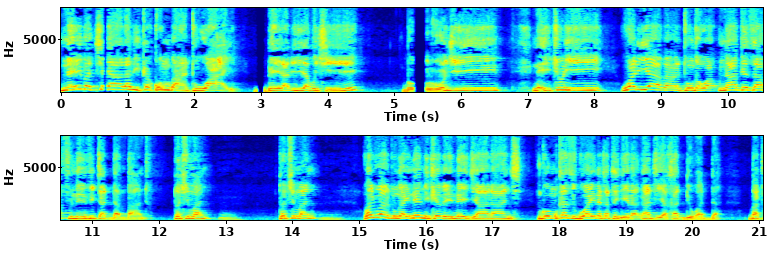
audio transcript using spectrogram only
naye bakyalabikako mu bantu waayi beerabirira buki bulungi. Naye kyuli waliyo abantu nga nageza afuna envi tadda mu bantu. Tokimanyi? Tokimanyi? Waliwo abantu ng'alina emikebe ena egyalangi ng'omukazi gwalina tategeeranga nti yakaddiwa dda but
